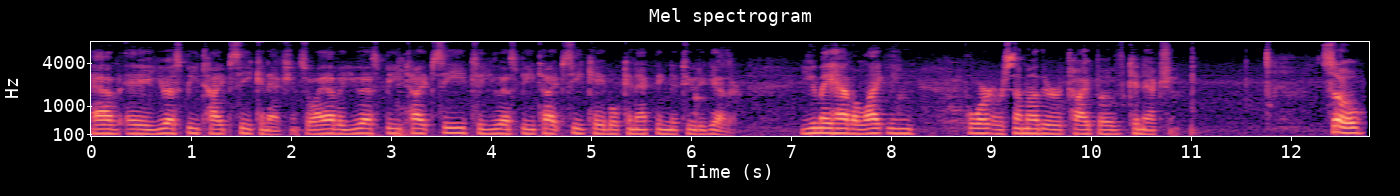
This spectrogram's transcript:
have a USB Type-C connection. So I have a USB Type-C to USB Type-C cable connecting the two together. You may have a lightning port or some other type of connection. So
